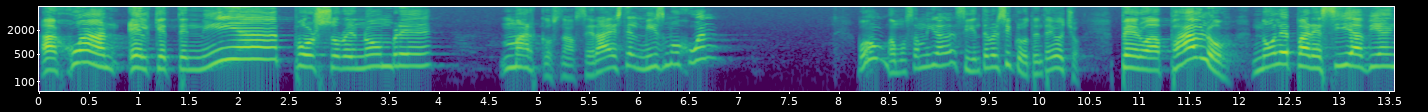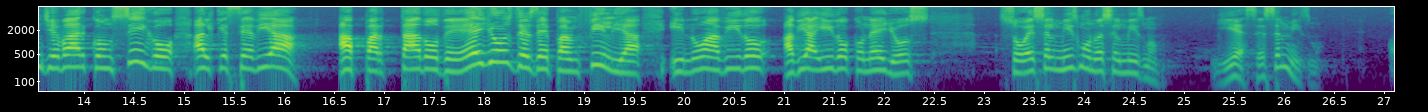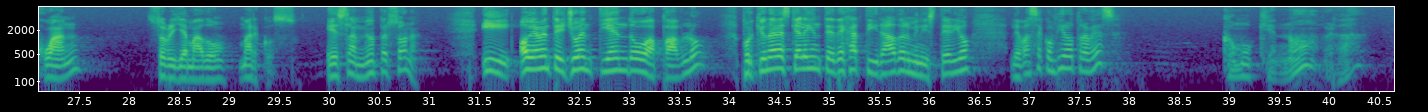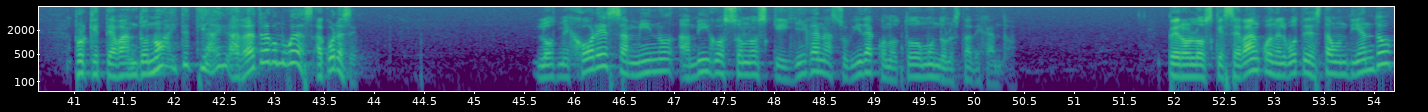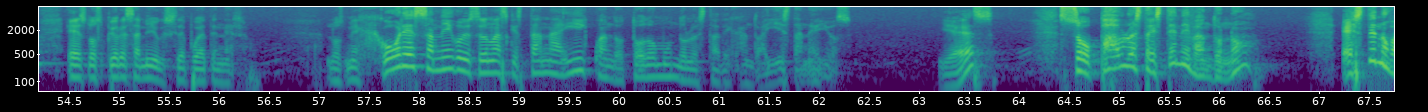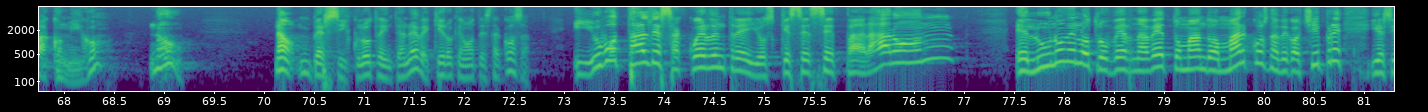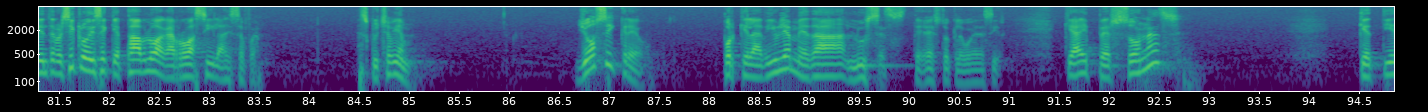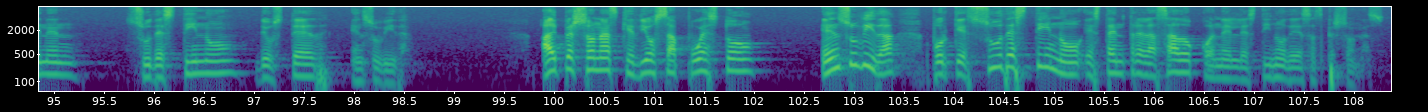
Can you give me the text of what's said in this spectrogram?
A Juan, el que tenía por sobrenombre Marcos. No, ¿será este el mismo Juan? Bueno, vamos a mirar el siguiente versículo 38. Pero a Pablo no le parecía bien llevar consigo al que se había apartado de ellos desde Panfilia y no ha habido, había ido con ellos. So, ¿Es el mismo o no es el mismo? Yes, es el mismo. Juan, sobre llamado Marcos, es la misma persona. Y obviamente yo entiendo a Pablo, porque una vez que alguien te deja tirado el ministerio, ¿le vas a confiar otra vez? Como que no, ¿verdad? Porque te abandonó, ahí te agárratela como puedas, acuérdese. Los mejores amigos son los que llegan a su vida cuando todo el mundo lo está dejando. Pero los que se van cuando el bote se está hundiendo es los peores amigos que usted puede tener. Los mejores amigos son los que están ahí cuando todo el mundo lo está dejando. Ahí están ellos. Yes. So Pablo está, este me abandonó. Este no va conmigo. No. No, versículo 39, quiero que note esta cosa. Y hubo tal desacuerdo entre ellos que se separaron el uno del otro. Bernabé tomando a Marcos navegó a Chipre y el siguiente versículo dice que Pablo agarró a Silas y se fue. Escucha bien. Yo sí creo, porque la Biblia me da luces de esto que le voy a decir, que hay personas que tienen su destino de usted en su vida. Hay personas que Dios ha puesto en su vida porque su destino está entrelazado con el destino de esas personas.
